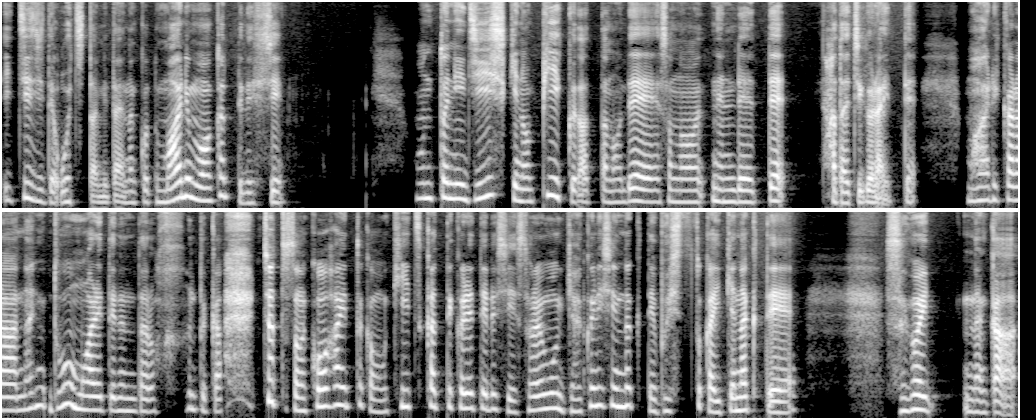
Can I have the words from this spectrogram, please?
一時で落ちたみたいなこと、周りも分かってるし、本当に自意識のピークだったので、その年齢って、二十歳ぐらいって。周りから何、どう思われてるんだろう とか、ちょっとその後輩とかも気使ってくれてるし、それも逆にしんどくて部室とか行けなくて、すごい、なんか、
